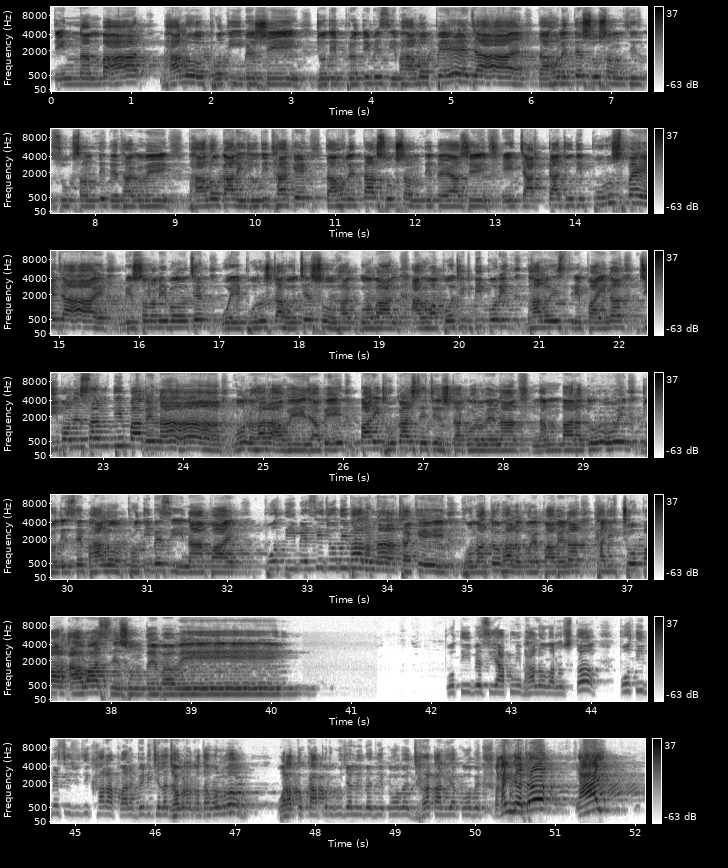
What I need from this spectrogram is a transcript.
তিন নাম্বার ভালো প্রতিবেশী, যদি প্রতিবেশী ভালো পেয়ে যায়, তাহলে তে সুশান্তি সুখ শান্তিতে থাকবে। ভালো গাড়ি যদি থাকে, তাহলে তার সুখ শান্তিতে আসে। এই চারটা যদি পুরুষ পেয়ে যায়, বিশ্বনবী বলছেন, ওই পুরুষটা হচ্ছে সৌভাগ্যবান। আর অপোজিট বিপরীত, ভালো স্ত্রী পায় না, জীবনে শান্তি পাবে না মন হারা হয়ে যাবে, বাড়ি ঢোকার সে চেষ্টা করবে না। নাম্বার দুই, যদি সে ভালো প্রতিবেশী না পায়। প্রতিবেশী যদি ভালো না থাকে, ঘুমাতেও ভালো করে পাবে না, খালি চোপার আওয়াজ সে শুনতে পাবে। প্রতিবেশী আপনি ভালো মানুষ তো? প্রতিবেশী যদি খারাপ পারে, বেটি ছেলে ঝগড়ার কথা বলব? ওরা তো কাপড় গুজা লিবে দিয়ে কবে, ঝাঁটা লিয়া কবে? আইনাটা আই!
